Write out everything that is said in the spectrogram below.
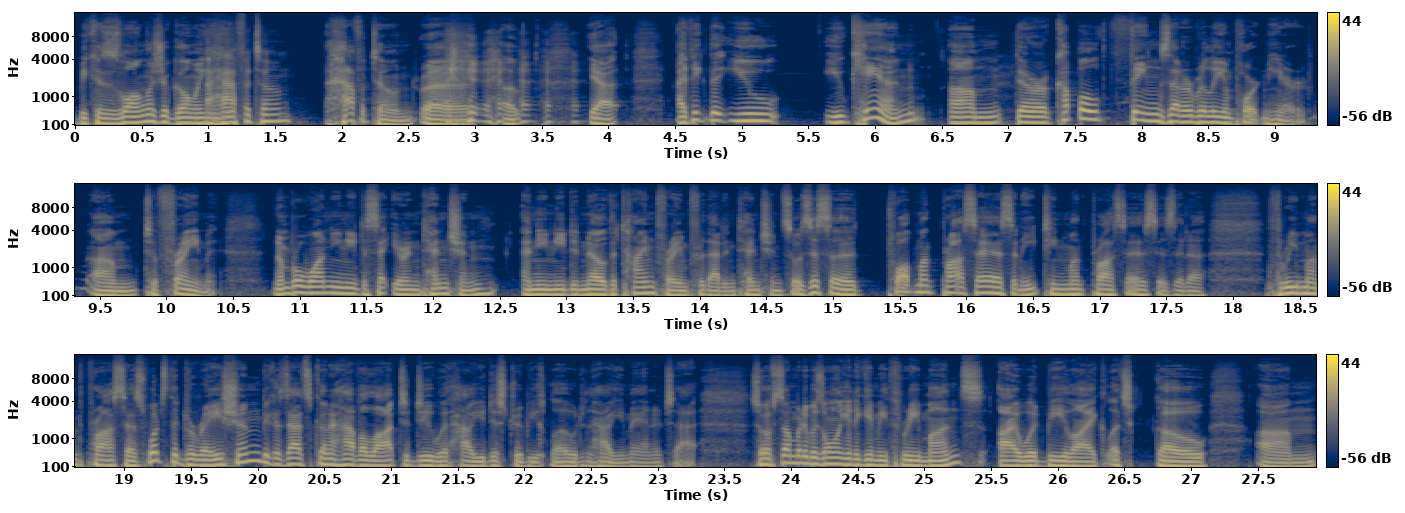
because as long as you're going A half a tone? half a tone. Uh, uh, yeah, I think that you you can. Um, there are a couple things that are really important here um, to frame it. Number one, you need to set your intention, and you need to know the time frame for that intention. So, is this a 12 month process, an 18 month process? Is it a three month process? What's the duration? Because that's going to have a lot to do with how you distribute load and how you manage that. So, if somebody was only going to give me three months, I would be like, let's go. Um,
